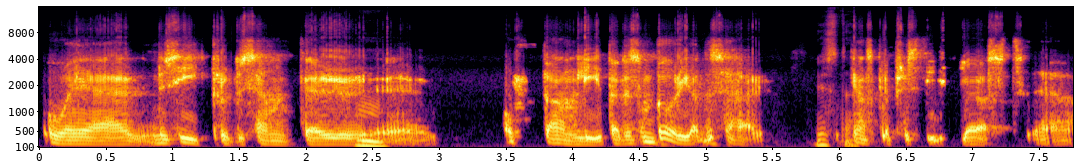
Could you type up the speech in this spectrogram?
och är musikproducenter. Mm. eh, ofta anlitade som började så här ganska prestigelöst. Eh,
